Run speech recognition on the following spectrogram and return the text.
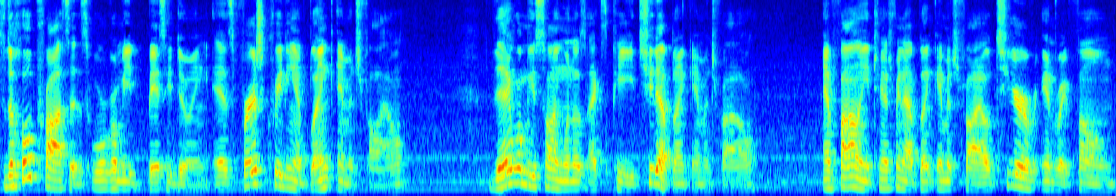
So the whole process, we're going to be basically doing is first creating a blank image file, then to be installing Windows XP to that blank image file, and finally transferring that blank image file to your Android phone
